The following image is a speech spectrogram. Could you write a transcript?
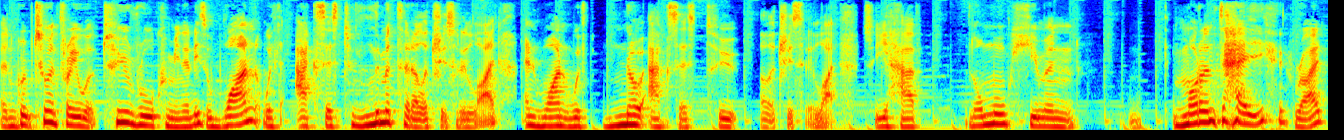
and group two and three were two rural communities, one with access to limited electricity light and one with no access to electricity light. So you have normal human modern day, right?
